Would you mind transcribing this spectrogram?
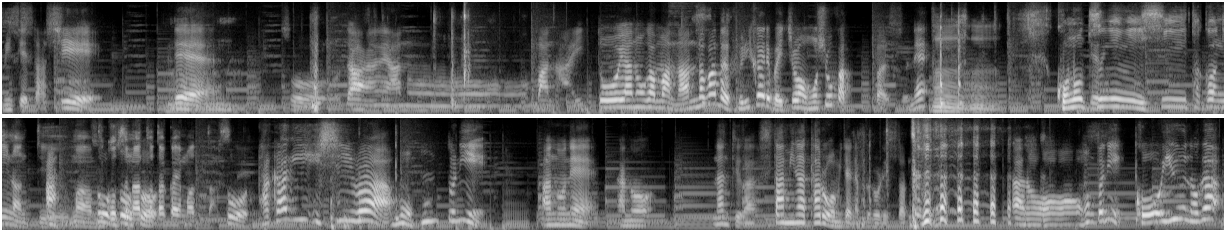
見てたし、でそう、だからね、あのーまあ、内藤矢野が、まあ、なんだかんだで振り返れば一番面白かったですよね。うんうん。この次に石井高木なんていうあまあ武骨な戦いもあったそう、高木、石井は、もう本当に、あのね、あの、なんていうか、スタミナ太郎みたいなプロレスだった。ね、あのー本当にこういうのが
